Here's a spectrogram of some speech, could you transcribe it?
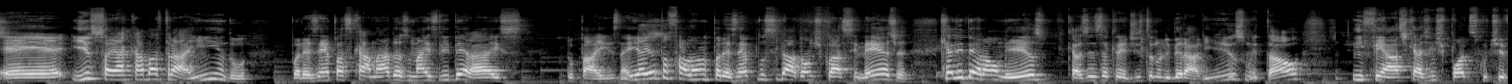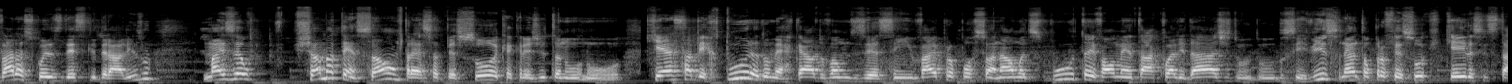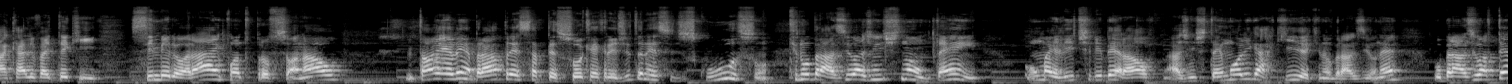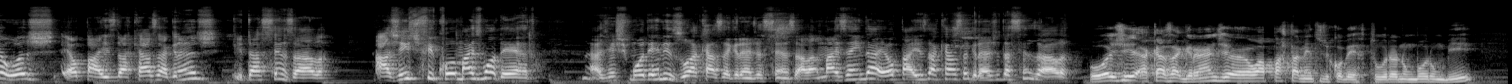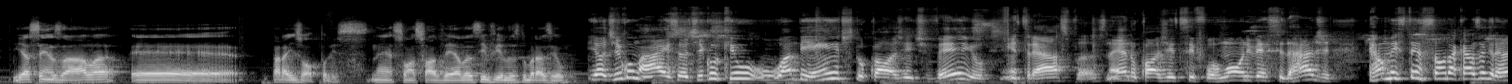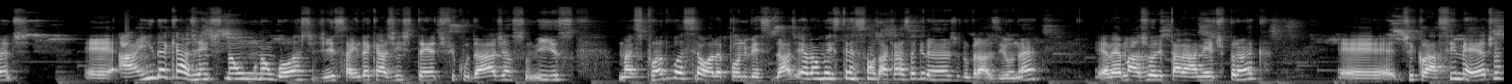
É, isso aí acaba atraindo, por exemplo, as camadas mais liberais do país. Né? E aí eu estou falando, por exemplo, do cidadão de classe média, que é liberal mesmo, que às vezes acredita no liberalismo e tal. Enfim, acho que a gente pode discutir várias coisas desse liberalismo, mas eu chamo atenção para essa pessoa que acredita no, no, que essa abertura do mercado, vamos dizer assim, vai proporcionar uma disputa e vai aumentar a qualidade do, do, do serviço, né? Então, o professor que queira se destacar, ele vai ter que se melhorar enquanto profissional. Então é lembrar para essa pessoa que acredita nesse discurso que no Brasil a gente não tem uma elite liberal, a gente tem uma oligarquia aqui no Brasil, né? O Brasil até hoje é o país da Casa Grande e da Senzala. A gente ficou mais moderno. A gente modernizou a Casa Grande a Senzala, mas ainda é o país da Casa Grande e da Senzala. Hoje a Casa Grande é o apartamento de cobertura no Morumbi e a Senzala é Paraisópolis, né? São as favelas e vilas do Brasil. E eu digo mais, eu digo que o, o, ambiente do qual a gente veio, entre aspas, né, no qual a gente se formou, a universidade, é uma extensão da Casa Grande. É, ainda que a gente não, não goste disso, ainda que a gente tenha dificuldade em assumir isso, mas quando você olha para a universidade, ela é uma extensão da Casa Grande no Brasil, né? Ela é majoritariamente branca, é, de classe média,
